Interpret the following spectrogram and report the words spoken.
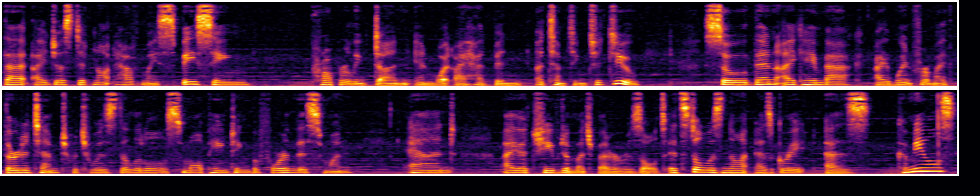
that I just did not have my spacing properly done in what I had been attempting to do. So then I came back. I went for my third attempt, which was the little small painting before this one, and I achieved a much better result. It still was not as great as Camile's,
